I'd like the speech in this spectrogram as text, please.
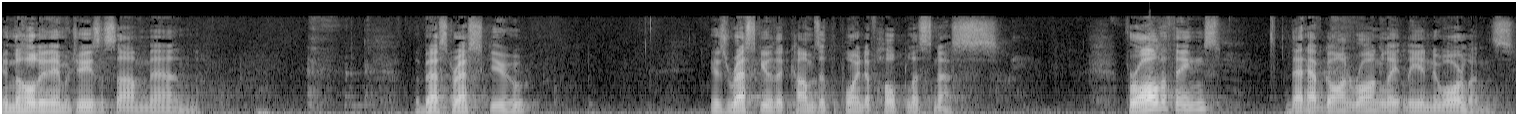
In the holy name of Jesus, Amen. The best rescue is rescue that comes at the point of hopelessness. For all the things that have gone wrong lately in New Orleans,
